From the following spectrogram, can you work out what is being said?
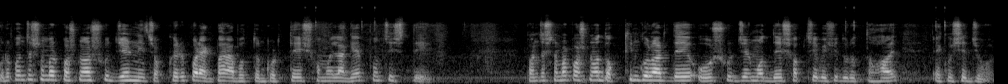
উনপঞ্চাশ নম্বর প্রশ্ন, সূর্যের নিচক্রের উপর একবার আবর্তন করতে সময় লাগে পঁচিশ দিন। পঞ্চাশ নম্বর প্রশ্ন, দক্ষিণ গোলার্ধে ও সূর্যের মধ্যে সবচেয়ে বেশি দূরত্ব হয় একুশে জুন।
